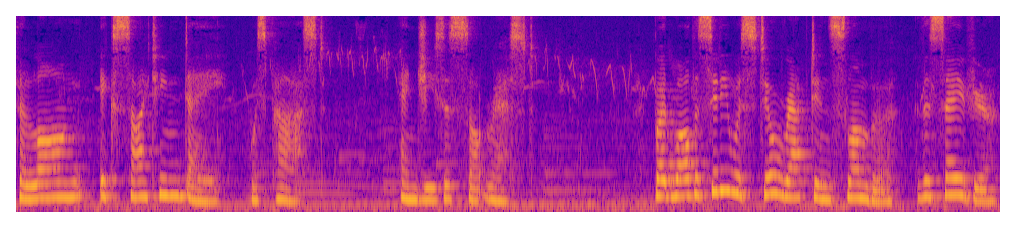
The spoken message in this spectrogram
The long, exciting day was past, and Jesus sought rest. But while the city was still wrapped in slumber, the Saviour,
